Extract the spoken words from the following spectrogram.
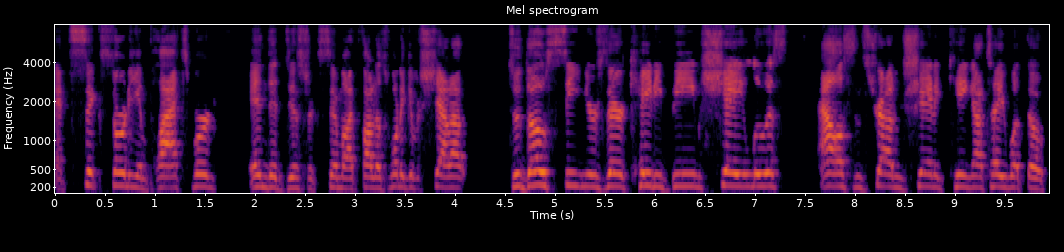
at 6:30 in Plattsburgh in the district semifinals. Want to give a shout out to those seniors there: Katie Beam, Shay Lewis, Allison Stroud, and Shannon King. I'll tell you what, though,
